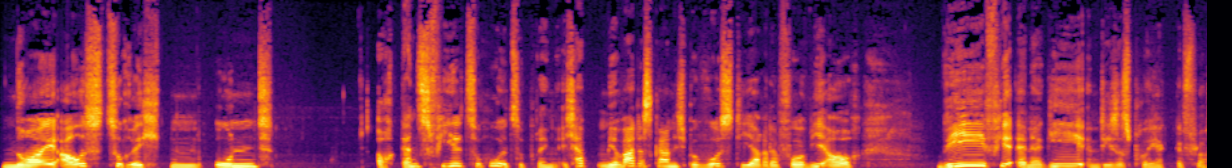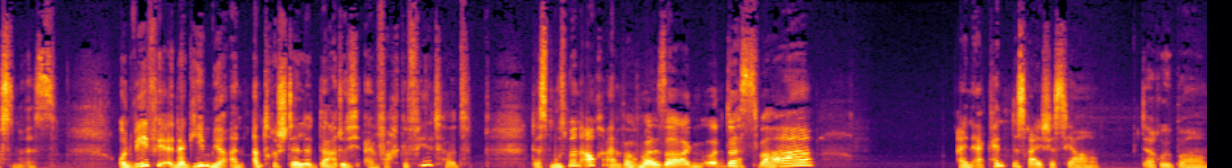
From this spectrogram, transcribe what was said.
neu auszurichten und auch ganz viel zur Ruhe zu bringen. Ich habe mir war das gar nicht bewusst die Jahre davor, wie auch wie viel Energie in dieses Projekt geflossen ist und wie viel Energie mir an anderer Stelle dadurch einfach gefehlt hat. Das muss man auch einfach mal sagen und das war ein erkenntnisreiches Jahr darüber.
